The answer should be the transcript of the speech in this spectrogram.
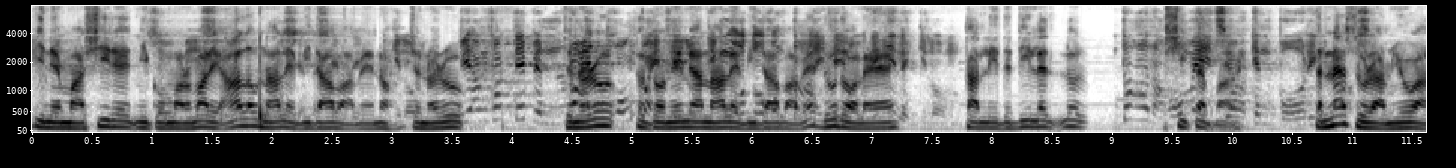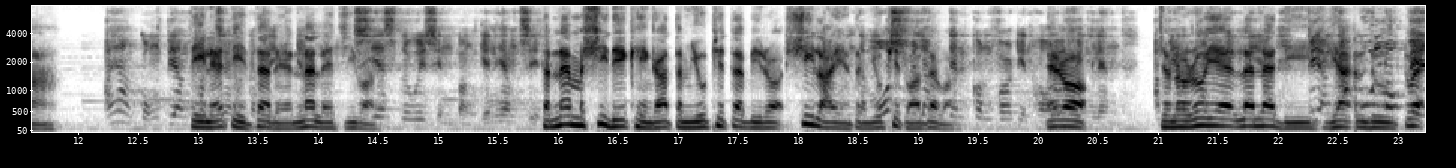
ပြည်နယ်မှာရှိတဲ့ညီကောင်မောင်နှမတွေအားလုံးနားလည်ပြီးသားပါပဲเนาะကျွန်တော်တို့ ကျွန်တော်တို့တော်တော်များများနားလည်ပြီးသားပါပဲသို့တော်လည်းကလေးတတိလက်လို့ရှိတတ်ပါတနတ်ဆိုတာမျိုးဟာ တည်လဲတည်တတ်တယ်နတ်လည်းကြီးပါတနတ်မရှိသေးခင်ကတမျိုးဖြစ်တတ်ပြီးတော့ရှိလာရင်တမျိုးဖြစ်သွားတတ်ပါအဲ့တော့ကျွန်တော်တို့ရဲ့လက်နက်ဒီရန်သူအတွက်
